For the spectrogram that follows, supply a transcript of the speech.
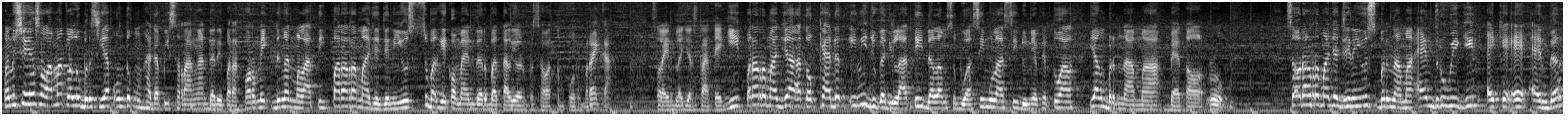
Manusia yang selamat lalu bersiap untuk menghadapi serangan dari para Formik dengan melatih para remaja jenius sebagai komander batalion pesawat tempur mereka. Selain belajar strategi, para remaja atau cadet ini juga dilatih dalam sebuah simulasi dunia virtual yang bernama Battle Room. Seorang remaja jenius bernama Andrew Wiggin aka Ender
